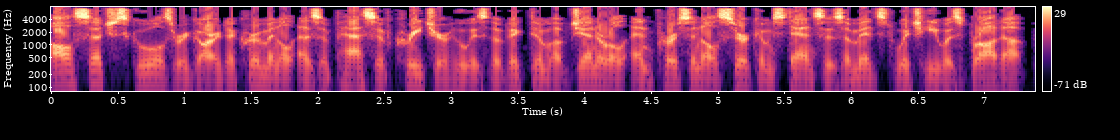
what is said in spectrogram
All such schools regard a criminal as a passive creature who is the victim of general and personal circumstances amidst which he was brought up.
